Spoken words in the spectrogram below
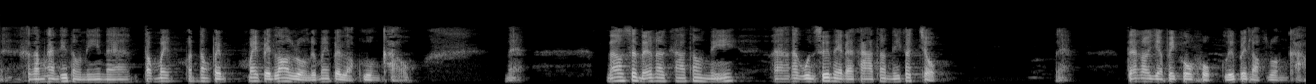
นะสำคัญที่ตรงนี้นะ ต้องไม่ต้องไปไม่ไปล่อลวงหรือไม่ไปหลอกลวงเขา นะเราเสนอราคาเท่านี้ถ้าคุณซื้อในราคาเท่านี้ก็จบนะแต่เราอย่าไปโกหกหรือไปหลอกลวงเขา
